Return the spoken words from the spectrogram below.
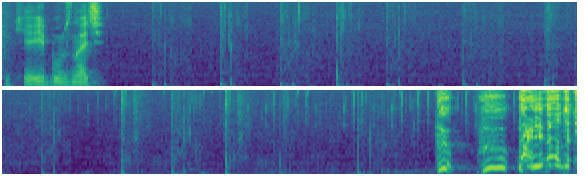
Окей, будем знать. Блин, вот это...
